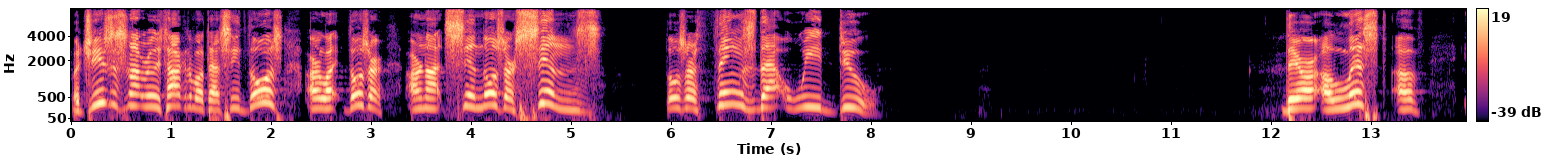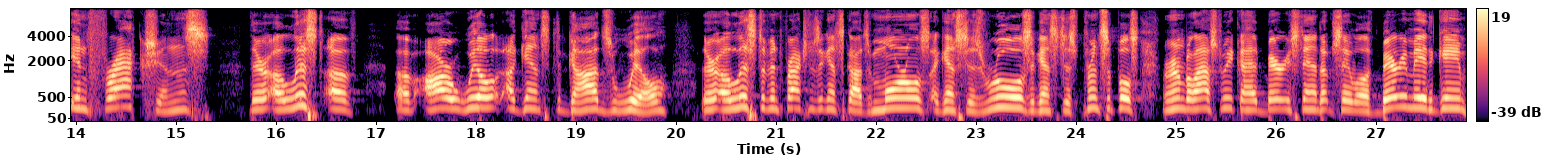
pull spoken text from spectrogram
But Jesus is not really talking about that. See, those are like those are, are not sin, those are sins. Those are things that we do. They are a list of infractions. They're a list of, of our will against God's will. They're a list of infractions against God's morals, against His rules, against His principles. Remember last week I had Barry stand up and say, Well, if Barry made a game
